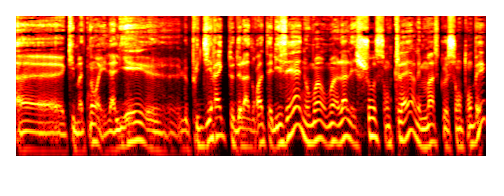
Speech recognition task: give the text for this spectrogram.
euh, qui maintenant est l'allié euh, le plus direct de la droite élyséenne. Au moins, au moins là, les choses sont claires, les masques sont tombés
